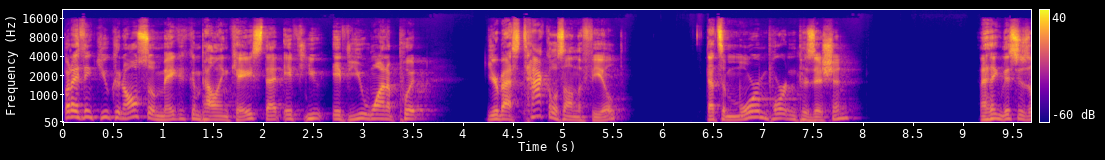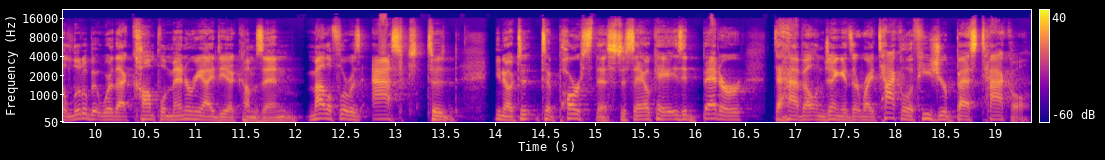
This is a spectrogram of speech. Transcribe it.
But I think you can also make a compelling case that if you if you want to put your best tackles on the field, that's a more important position I think this is a little bit where that complementary idea comes in. Matt LaFleur was asked to, you know, to, to parse this to say, okay, is it better to have Elton Jenkins at right tackle if he's your best tackle?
